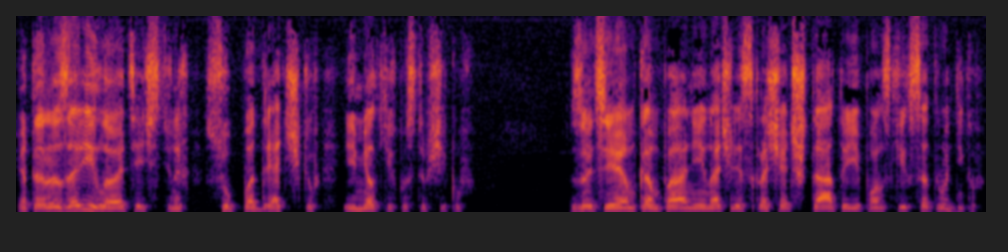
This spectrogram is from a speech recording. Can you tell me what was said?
Это разорило отечественных субподрядчиков и мелких поставщиков. Затем компании начали сокращать штаты японских сотрудников.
